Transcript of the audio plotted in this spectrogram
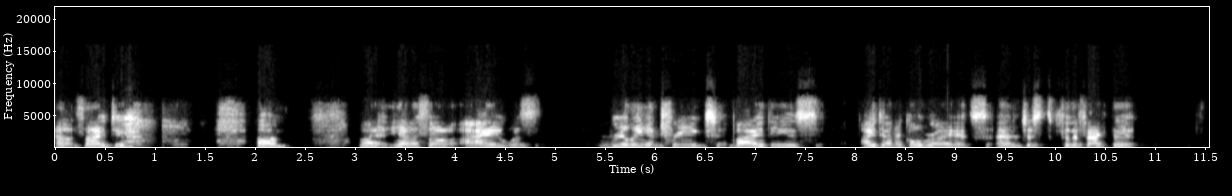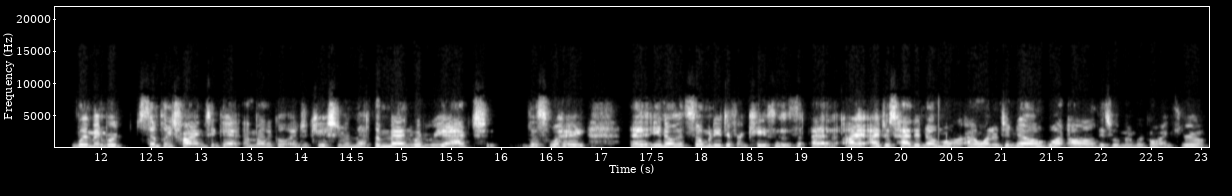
outside do. um, but yeah, so I was really intrigued by these identical riots and just for the fact that women were simply trying to get a medical education and that the men would react this way uh, you know in so many different cases. And I, I just had to know more. I wanted to know what all these women were going through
